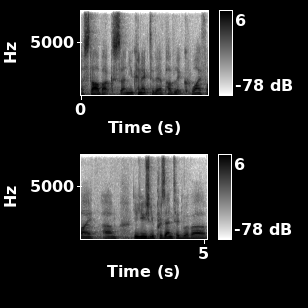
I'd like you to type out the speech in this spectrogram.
a Starbucks and you connect to their public Wi-Fi, um, you're usually presented with a,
